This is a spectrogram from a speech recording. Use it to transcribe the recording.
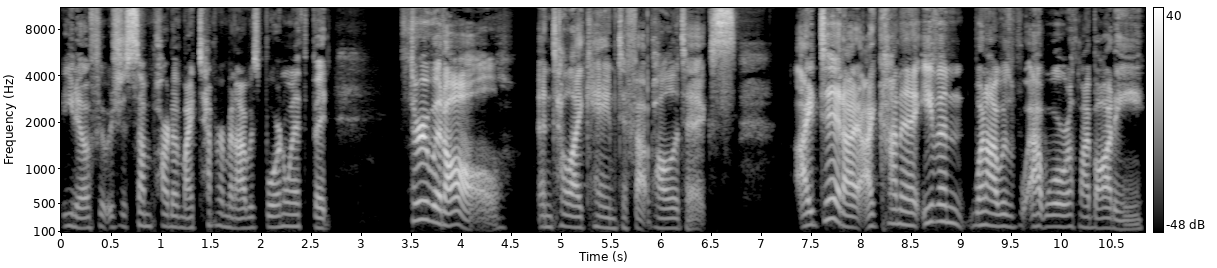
you know if it was just some part of my temperament I was born with, but through it all until I came to fat politics, I did. I, I kind of even when I was at war with my body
